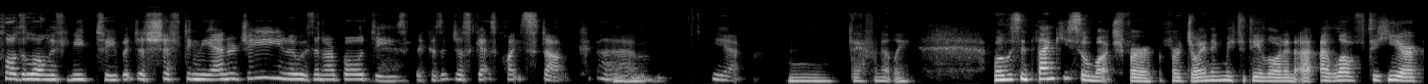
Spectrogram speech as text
plod along if you need to, but just shifting the energy, you know, within our bodies yeah. because it just gets quite stuck. Um, mm-hmm. Yeah. Mm, definitely. Well, listen, thank you so much for for joining me today, Lauren. I, I love to hear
